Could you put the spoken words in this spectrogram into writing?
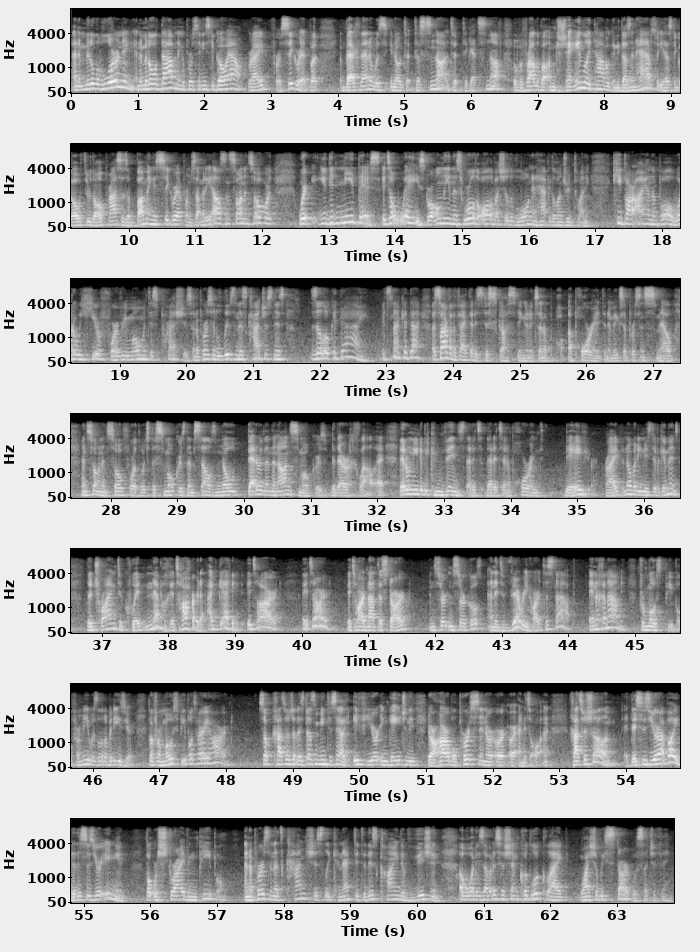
and in the middle of learning, in the middle of davening, a person needs to go out, right, for a cigarette. But back then it was, you know, to, to snuff, to, to get snuff. And he doesn't have, so he has to go through the whole process of bumming a cigarette from somebody else and so on and so forth. Where you didn't need this. It's a waste. We're only in this world. All of us should live long and happy to 120. Keep our eye on the ball. What are we here for? Every moment is precious. And a person who lives in this consciousness Zelo Kedai. It's not Kedai. Aside from the fact that it's disgusting and it's an abhorrent and it makes a person smell and so on and so forth, which the smokers themselves know better than the non-smokers. Eh, they don't need to be convinced that it's that it's an abhorrent behavior, right? Nobody needs to be convinced. They're trying to quit. Never. It's hard. I get it. It's hard. It's hard. It's hard not to start in certain circles, and it's very hard to stop in a chanami for most people. For me, it was a little bit easier, but for most people, it's very hard. So this doesn't mean to say like if you're engaged in it, you're a horrible person or, or, or and it's all chas v'shalom. This is your avodah. This is your inyan. But we're striving people. And a person that's consciously connected to this kind of vision of what his avodah Hashem could look like, why should we start with such a thing?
